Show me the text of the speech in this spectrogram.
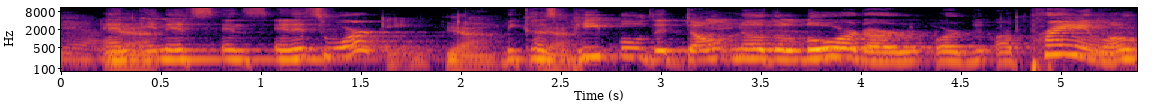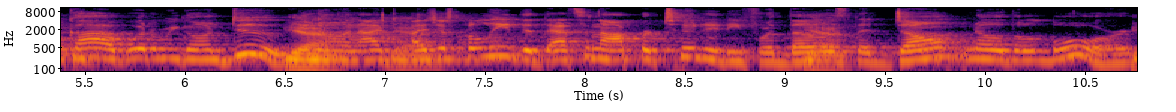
Yeah. And, and, it's, and it's working. Yeah. Because people that don't know the Lord are, are, are praying, well, oh God, what are we going to do? You know, and I, I just believe that that's an opportunity for those that don't know the Lord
